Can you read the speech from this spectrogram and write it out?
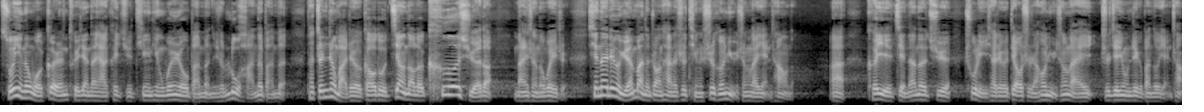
所以呢，我个人推荐大家可以去听听温柔版本，就是鹿晗的版本，他真正把这个高度降到了科学的男生的位置。现在这个原版的状态呢，是挺适合女生来演唱的。啊，可以简单的去处理一下这个调式，然后女生来直接用这个伴奏演唱。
